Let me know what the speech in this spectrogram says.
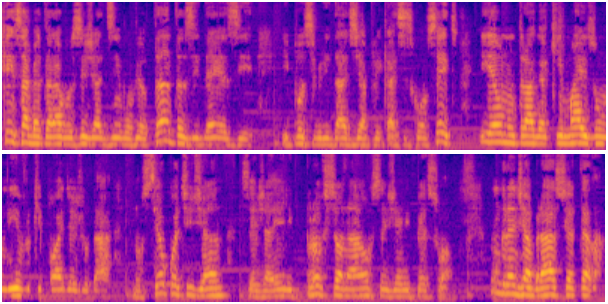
quem sabe até lá você já desenvolveu tantas ideias e, e possibilidades de aplicar esses conceitos e eu não trago aqui mais um livro que pode ajudar no seu cotidiano, seja ele profissional, seja ele pessoal. Um grande abraço e até lá.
